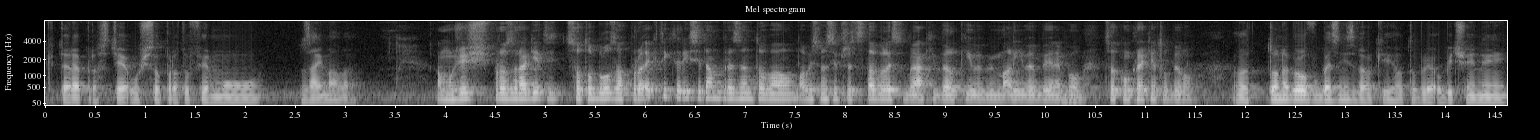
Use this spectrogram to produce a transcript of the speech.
které prostě už jsou pro tu firmu zajímavé. A můžeš prozradit, co to bylo za projekty, který si tam prezentoval, aby jsme si představili, jestli nějaký velký weby, malý weby, nebo mhm. co konkrétně to bylo? Eh, to nebylo vůbec nic velkého, to byly obyčejné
